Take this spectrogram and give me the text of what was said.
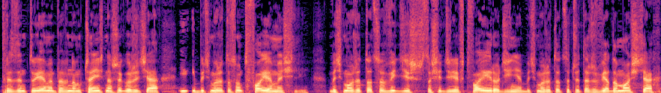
prezentujemy pewną część naszego życia i, i, być może to są Twoje myśli. Być może to, co widzisz, co się dzieje w Twojej rodzinie, być może to, co czytasz w wiadomościach,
